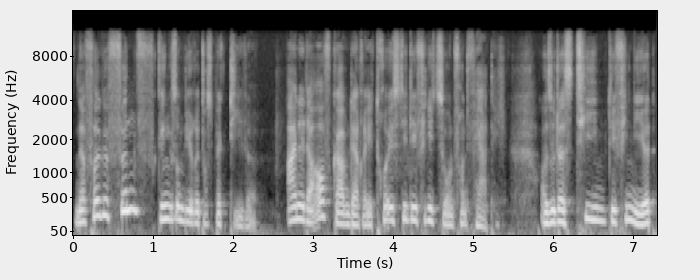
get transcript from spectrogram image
In der Folge 5 ging es um die Retrospektive. Eine der Aufgaben der Retro ist die Definition von fertig. Also das Team definiert,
